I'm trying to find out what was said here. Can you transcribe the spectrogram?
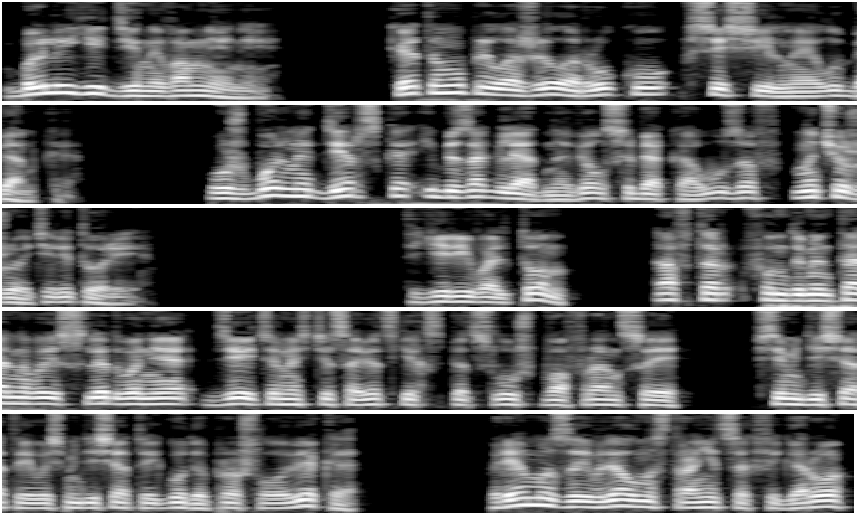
были едины во мнении. К этому приложила руку всесильная Лубянка. Уж больно дерзко и безоглядно вел себя Каузов на чужой территории. Тьерри Вальтон, автор фундаментального исследования деятельности советских спецслужб во Франции в 70-е и 80-е годы прошлого века, прямо заявлял на страницах «Фигаро»,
